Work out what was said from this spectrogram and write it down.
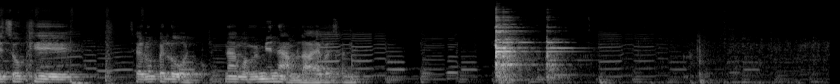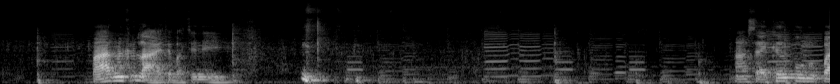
it's okay ส่ลงไปโหลดนางว่ามันมีน้ำหลายป่ะฉันปาดมันคือหลายแต่บัดเจนี่เอาใส่เครื่องปรุงลงไป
